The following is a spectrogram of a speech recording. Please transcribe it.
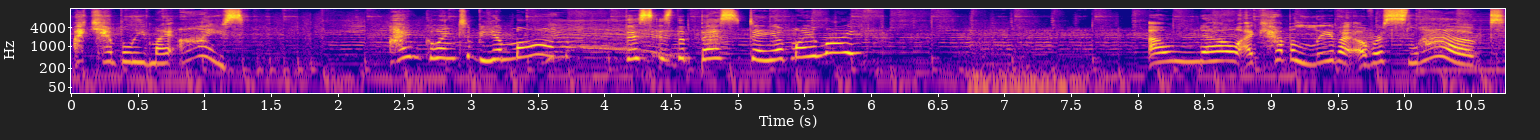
I can't believe my eyes. I'm going to be a mom. This is the best day of my life. Oh no, I can't believe I overslept.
